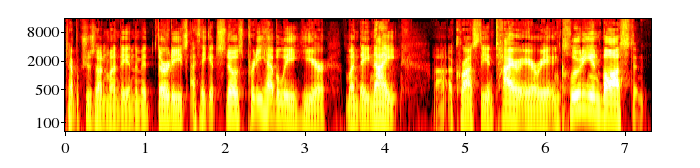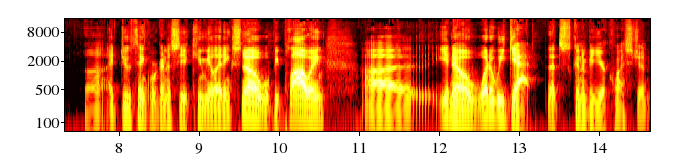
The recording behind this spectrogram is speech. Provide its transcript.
Temperatures on Monday in the mid 30s. I think it snows pretty heavily here Monday night uh, across the entire area, including in Boston. Uh, I do think we're going to see accumulating snow. We'll be plowing. Uh, you know, what do we get? That's going to be your question.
